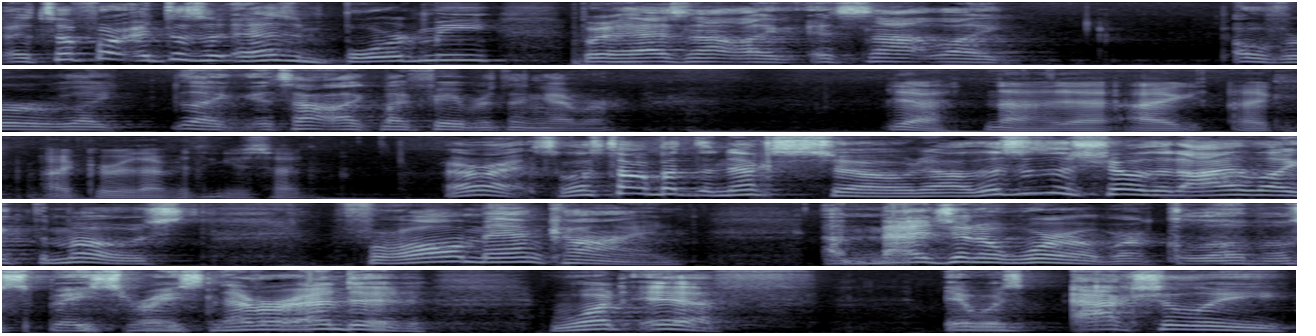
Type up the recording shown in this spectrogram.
And so far, it doesn't it hasn't bored me, but it has not like it's not like over like like it's not like my favorite thing ever. Yeah. No. Yeah. I, I I agree with everything you said. All right, so let's talk about the next show. Now, this is a show that I like the most for all mankind. Imagine a world where global space race never ended. What if it was actually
